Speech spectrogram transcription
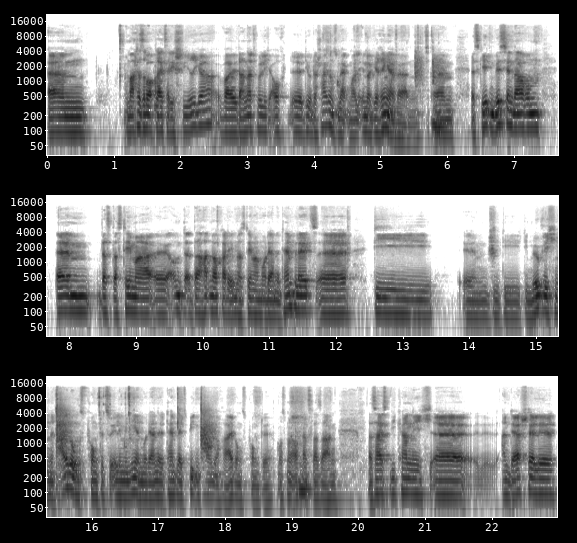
Ähm, macht es aber auch gleichzeitig schwieriger, weil dann natürlich auch äh, die Unterscheidungsmerkmale immer geringer werden. Ähm, es geht ein bisschen darum, ähm, dass das Thema, äh, und da, hatten wir auch gerade eben das Thema moderne Templates, äh, die, ähm, die, die, die möglichen Reibungspunkte zu eliminieren. Moderne Templates bieten kaum noch Reibungspunkte, muss man auch ganz klar sagen. Das heißt, wie kann ich äh, an der Stelle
